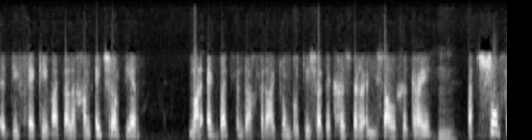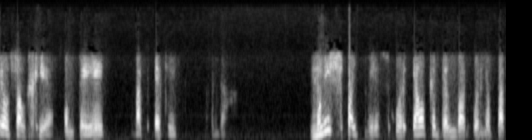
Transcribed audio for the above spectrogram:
'n defekkie wat hulle gaan uitsorteer, maar ek bid vandag vir daai klomp boeties wat ek gister in die saal gekry het Mm. wat soveel sal gee om te hê wat ek het vandag. Moenie spyt wees oor elke ding wat oor jou pad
